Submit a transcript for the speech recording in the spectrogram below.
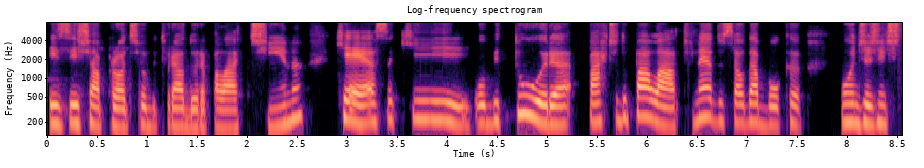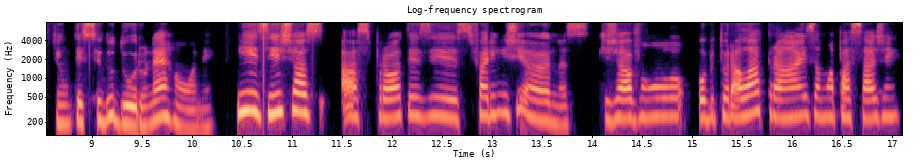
existe a prótese obturadora palatina, que é essa que obtura parte do palato, né, do céu da boca, onde a gente tem um tecido duro, né, Rony? E existem as, as próteses faringianas, que já vão obturar lá atrás, a uma passagem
